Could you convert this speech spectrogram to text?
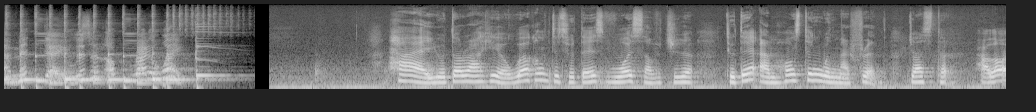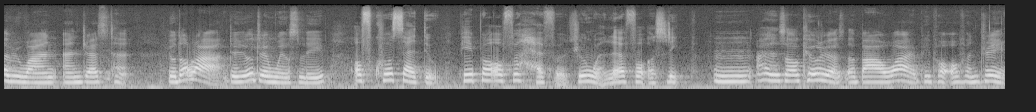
at midday. Listen up right away. Hi, Eudora here. Welcome to today's Voice of Zhi. Today I'm hosting with my friend Justin. Hello everyone, I'm Justin. Eudora, do you dream when you sleep? Of course I do. People often have a dream when they fall asleep. Mm, I am so curious about why people often dream.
